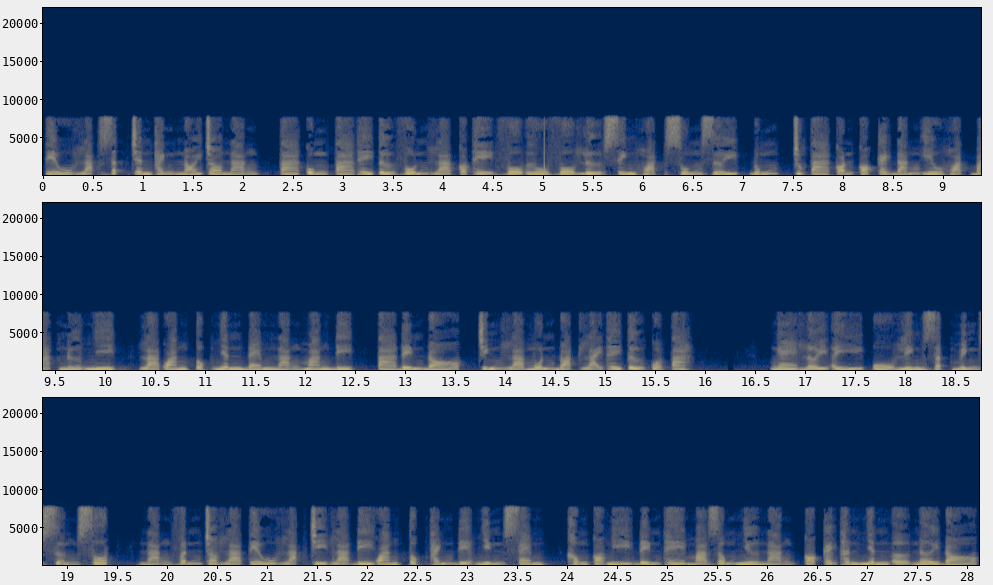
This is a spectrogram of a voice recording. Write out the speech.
Tiếu lạc rất chân thành nói cho nàng, ta cùng ta thê tử vốn là có thể vô ưu vô lự sinh hoạt xuống dưới, đúng, chúng ta còn có cái đáng yêu hoạt bát nữ nhi, là quang tộc nhân đem nàng mang đi, ta đến đó, chính là muốn đoạt lại thê tử của ta. Nghe lời ấy, U Linh giật mình sưởng sốt, nàng vẫn cho là tiếu lạc chỉ là đi quang tộc thánh địa nhìn xem, không có nghĩ đến thế mà giống như nàng có cái thân nhân ở nơi đó.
